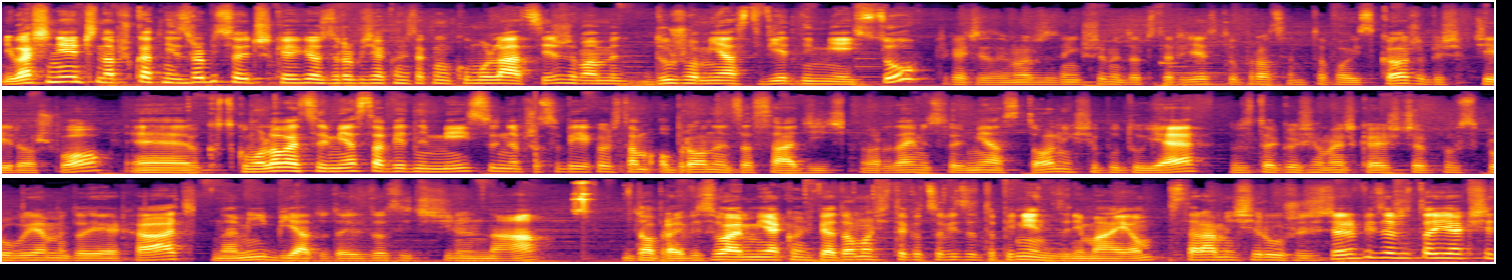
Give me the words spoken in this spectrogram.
I właśnie nie wiem, czy na przykład nie zrobić sobie czegoś zrobić jakąś taką kumulację, że mamy dużo miast w jednym miejscu. Czekajcie, może zwiększymy do 40% to wojsko, żeby szybciej roszło. E, skumulować sobie miasta w jednym miejscu i na przykład sobie jakąś tam obronę zasadzić. Dobra, dajmy sobie miasto, niech się buduje. Do tego ziomeczka jeszcze spróbujemy dojechać. Namibia tutaj jest dosyć silna. Dobra, i mi jakąś wiadomość i tego co widzę, to pieniędzy nie mają. Staramy się ruszyć. Chociaż widzę, że to jak się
